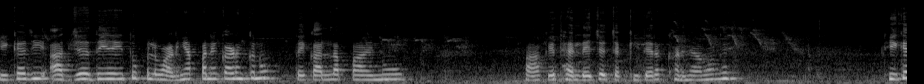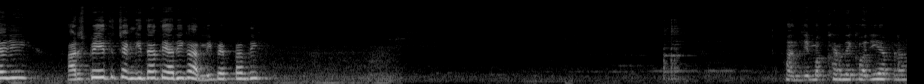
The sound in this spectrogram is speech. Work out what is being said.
ਠੀਕ ਹੈ ਜੀ, ਅੱਜ ਦੀ ਧੁੱਪ ਲਵਾਣੀ ਆਪਾਂ ਨੇ ਕਣਕ ਨੂੰ ਤੇ ਕੱਲ ਆਪਾਂ ਇਹਨੂੰ ਪਾ ਕੇ ਥੈਲੇ 'ਚ ਚੱਕੀ ਤੇ ਰੱਖਣ ਜਾਵਾਂਗੇ। ਠੀਕ ਹੈ ਜੀ, ਅਰਸ਼ਪ੍ਰੀਤ ਚੰਗੀ ਤਰ੍ਹਾਂ ਤਿਆਰੀ ਕਰ ਲਈ ਪੇਪਰ ਦੀ। ਹਾਂਜੀ, ਮੱਖਣ ਦੇਖੋ ਜੀ ਆਪਣਾ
